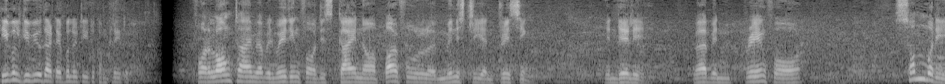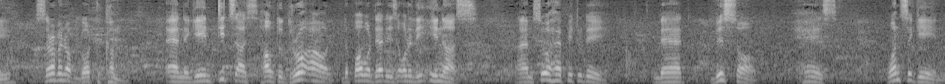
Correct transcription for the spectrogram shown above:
He will give you that ability to complete it. For a long time, we have been waiting for this kind of powerful ministry and preaching in Delhi. We have been praying for somebody, servant of God, to come and again teach us how to draw out the power that is already in us. I am so happy today that Bishop has once again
